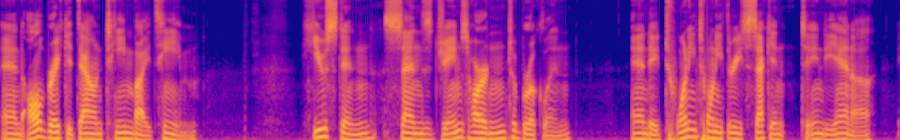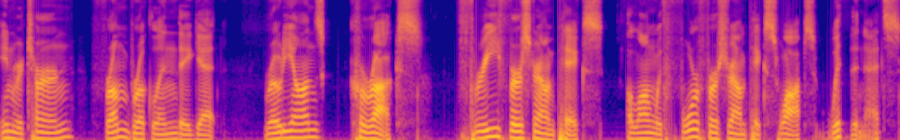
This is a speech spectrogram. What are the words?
And I'll break it down team by team. Houston sends James Harden to Brooklyn and a 2023 second to Indiana. In return, from Brooklyn, they get Rodions Kurucs, three first round picks, along with four first round pick swaps with the Nets.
